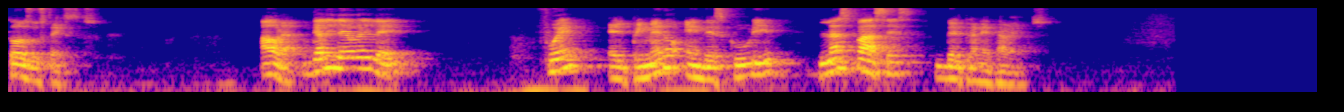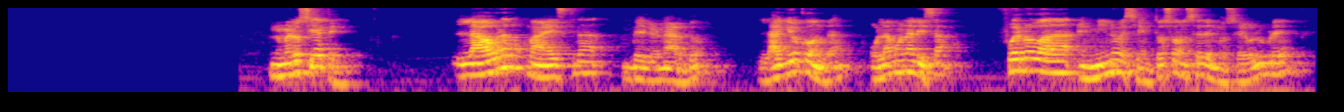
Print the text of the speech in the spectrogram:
todos sus textos. Ahora, Galileo Galilei fue el primero en descubrir las fases del planeta Venus. Número 7. La obra maestra de Leonardo, La Gioconda o la Mona Lisa, fue robada en 1911 del Museo Louvre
